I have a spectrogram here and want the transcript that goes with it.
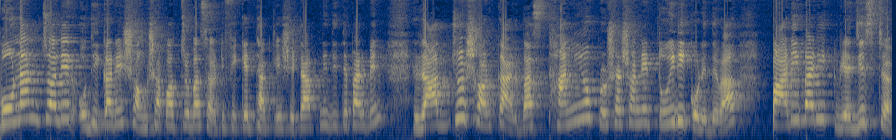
বনাঞ্চলের অধিকারের শংসাপত্র বা সার্টিফিকেট থাকলে সেটা আপনি দিতে পারবেন। রাজ্য সরকার বা স্থানীয় প্রশাসনের তৈরি করে দেওয়া পারিবারিক রেজিস্টার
